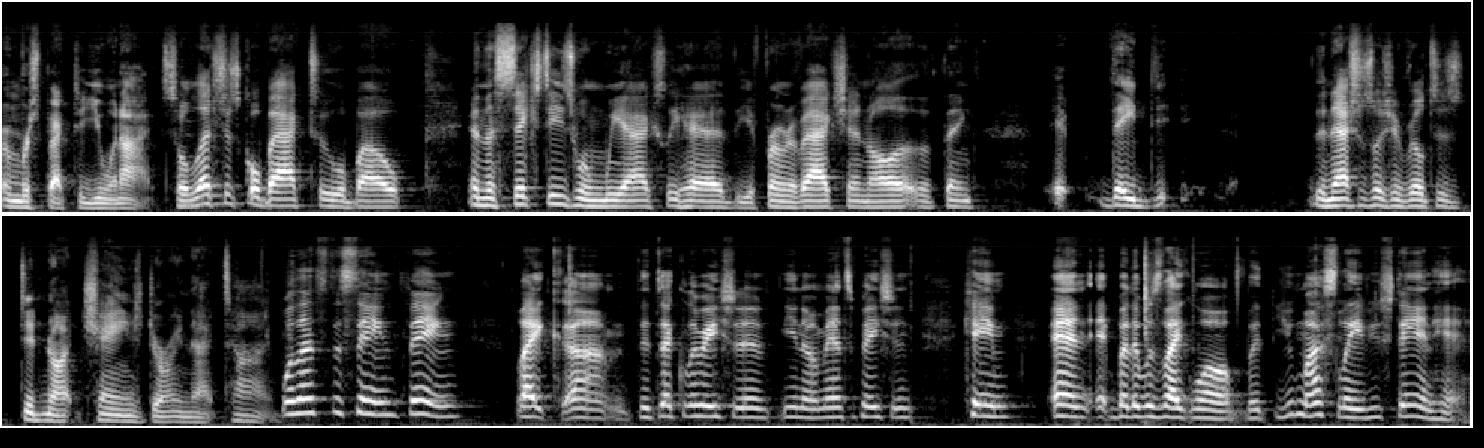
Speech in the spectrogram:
in respect to you and I. So let's just go back to about in the 60s when we actually had the affirmative action and all of the things. It, they, the National Association of Realtors did not change during that time. Well, that's the same thing. Like um, the Declaration of you know Emancipation came, and it- but it was like, well, but you must slave, you stay in here.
